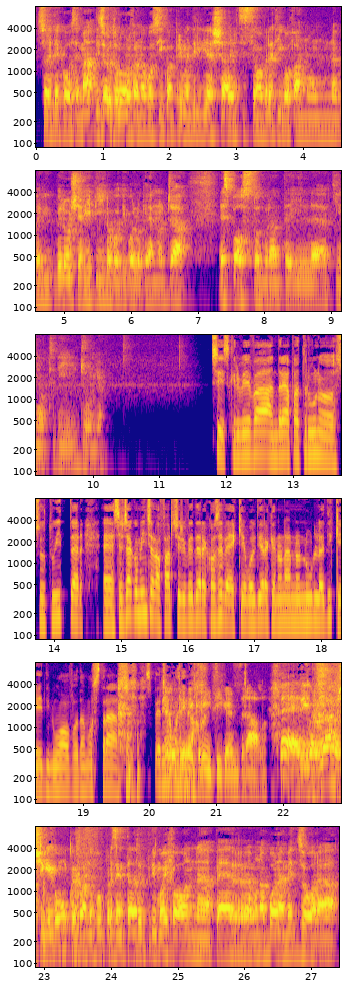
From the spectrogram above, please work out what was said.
solite cose, ma di solito loro fanno così, quando prima di rilasciare il sistema operativo fanno un ve- veloce riepilogo di quello che hanno già esposto durante il keynote di giugno. Sì, scriveva Andrea Patruno su Twitter, eh, se già cominciano a farci rivedere cose vecchie vuol dire che non hanno nulla di che di nuovo da mostrarci. Speriamo le prime no. critiche, bravo. Beh, ricordiamoci che comunque quando fu presentato il primo iPhone per una buona mezz'ora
